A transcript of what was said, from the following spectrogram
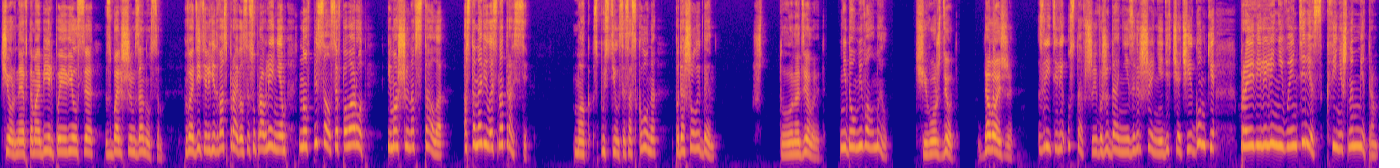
Черный автомобиль появился с большим заносом. Водитель едва справился с управлением, но вписался в поворот, и машина встала, остановилась на трассе. Мак спустился со склона, подошел и Дэн. «Что она делает?» – недоумевал Мэл. «Чего ждет? Давай же!» Зрители, уставшие в ожидании завершения девчачьей гонки, проявили ленивый интерес к финишным метрам.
